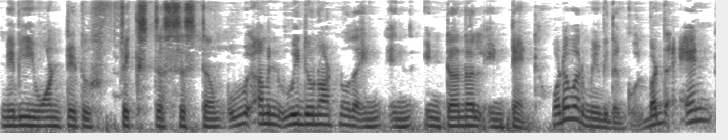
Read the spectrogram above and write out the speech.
maybe he wanted to fix the system. I mean we do not know the in, in, internal intent whatever may be the goal. But the end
